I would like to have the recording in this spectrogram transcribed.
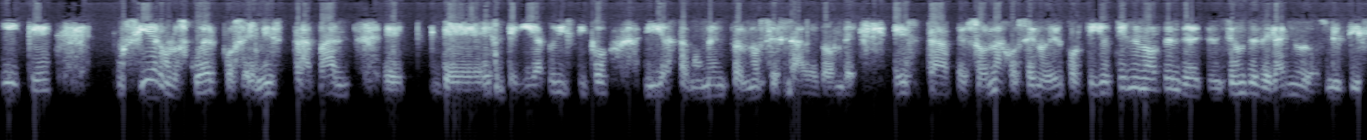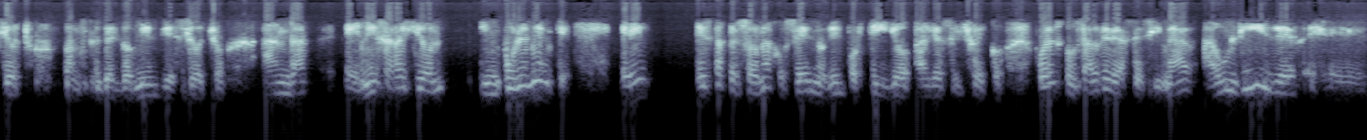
y que pusieron los cuerpos en esta van eh, de este guía turístico y hasta el momento no se sabe dónde. Esta persona, José Noel Portillo, tiene un orden de detención desde el año 2018, vamos, desde el 2018, anda en esa región impunemente. Él esta persona, José Noel Portillo, alias El Chueco, fue responsable de asesinar a un líder eh,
